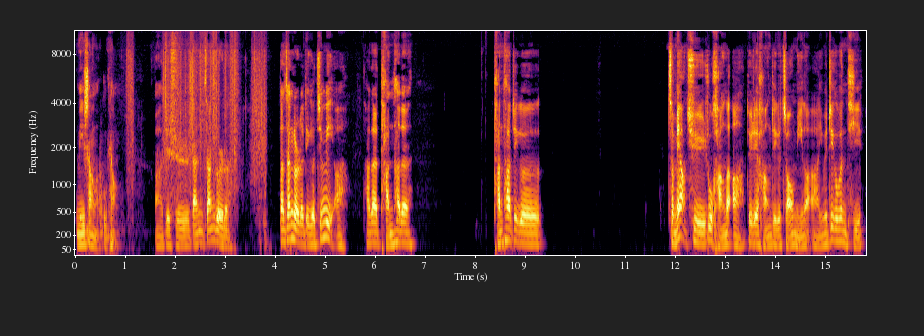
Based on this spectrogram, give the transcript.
迷上了股票。啊，这是丹赞格的。但赞格尔的这个经历啊，他在谈他的，谈他这个怎么样去入行的啊，对这行这个着迷了啊，因为这个问题，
